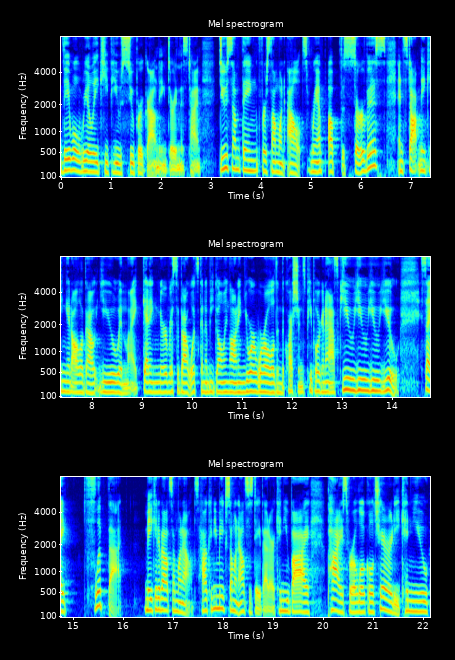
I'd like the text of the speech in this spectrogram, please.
they will really keep you super grounding during this time. Do something for someone else, ramp up the service and stop making it all about you and like getting nervous about what's going to be going on in your world and the questions people are going to ask you, you, you, you. It's like flip that Make it about someone else. How can you make someone else's day better? Can you buy pies for a local charity? Can you,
